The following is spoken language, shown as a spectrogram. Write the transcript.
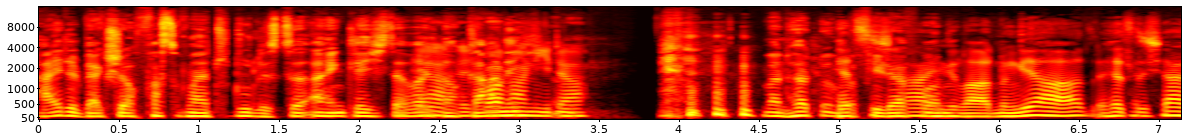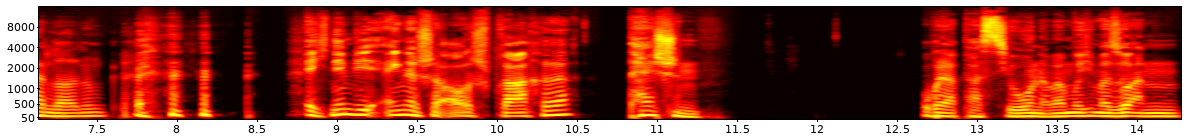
Heidelberg steht auch fast auf meiner To-Do-Liste eigentlich. Da war ja, ich noch ich gar war nicht. noch nie da. Man hört nur immer viel Herzliche davon. Einladung, ja, herzliche Einladung. Ich nehme die englische Aussprache Passion. Oder Passion, aber muss ich immer so an,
